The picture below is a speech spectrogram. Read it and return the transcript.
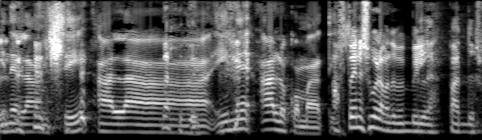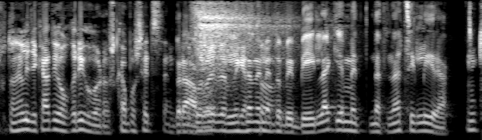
Είναι Λάμψη, αλλά είναι άλλο κομμάτι. Αυτό είναι σίγουρα με τον Μπιμπίλα πάντως, που τον έλεγε κάτι ο Γρήγορος, κάπως έτσι ήταν. Μπράβο. Τον κοροϊδεύε γι' Ήταν αυτό. με τον Μπιμπίλα και με την Αθηνά Τσιλίρα. Οκ.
